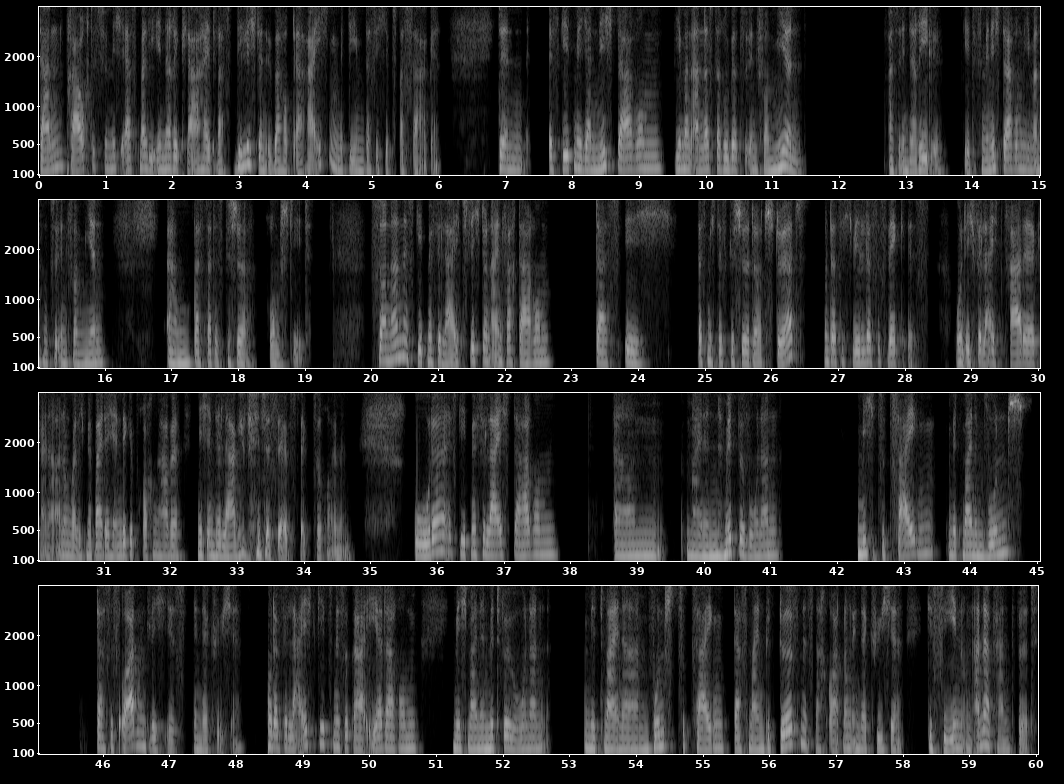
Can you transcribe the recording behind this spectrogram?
dann braucht es für mich erstmal die innere Klarheit, was will ich denn überhaupt erreichen mit dem, dass ich jetzt was sage. Denn es geht mir ja nicht darum, jemand anders darüber zu informieren. Also in der Regel geht es mir nicht darum, jemanden zu informieren, ähm, dass da das Geschirr rumsteht, sondern es geht mir vielleicht schlicht und einfach darum, dass ich, dass mich das Geschirr dort stört und dass ich will, dass es weg ist und ich vielleicht gerade, keine Ahnung, weil ich mir beide Hände gebrochen habe, nicht in der Lage bin, das selbst wegzuräumen. Oder es geht mir vielleicht darum, ähm, meinen Mitbewohnern mich zu zeigen mit meinem Wunsch, dass es ordentlich ist in der Küche. Oder vielleicht geht es mir sogar eher darum, mich meinen Mitbewohnern mit meinem Wunsch zu zeigen, dass mein Bedürfnis nach Ordnung in der Küche gesehen und anerkannt wird.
